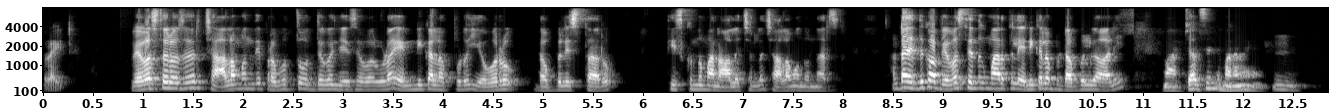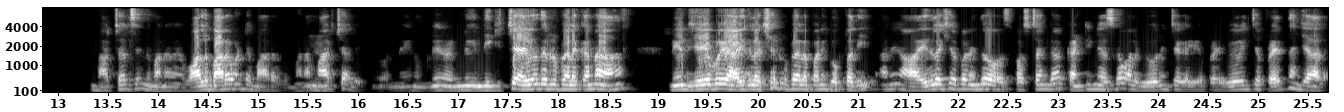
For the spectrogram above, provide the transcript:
రైట్ వ్యవస్థలో సార్ చాలా మంది ప్రభుత్వ ఉద్యోగం చేసేవారు కూడా ఎన్నికలప్పుడు ఎవరు డబ్బులు ఇస్తారు? తీసుకుందాం అన్న ఆలోచనలో చాలా మంది ఉన్నారు సార్ అంటే ఎందుకు ఆ వ్యవస్థ ఎందుకు మారతలే? ఎన్నికలప్పుడు డబ్బులు కావాలి. మార్చాల్సింది మనమే. మార్చాల్సింది మనమే. వాళ్ళు మారమంటే మారరు. మనం. మార్చాలి. నేను నేను నీకు ఇచ్చే ఐదు వందల రూపాయల కన్నా నేను చేయబోయే ఐదు లక్షల రూపాయల పని గొప్పది అని ఆ ఐదు లక్షల పని ఏదో స్పష్టంగా కంటిన్యూస్గా వాళ్ళకి వివరించగలిగే వివరించే ప్రయత్నం చేయాలి.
